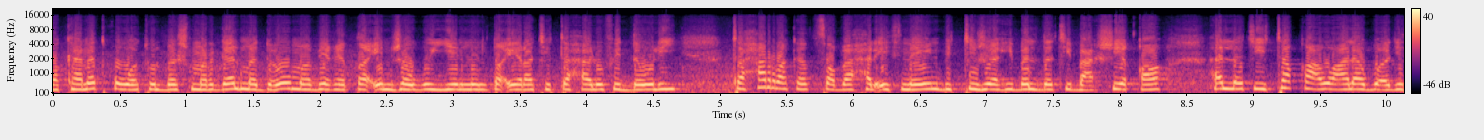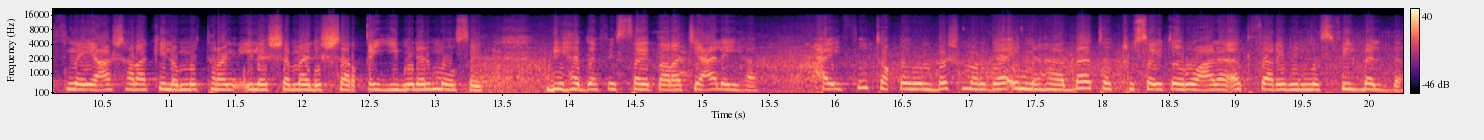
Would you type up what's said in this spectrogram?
وكانت قوة البشمركة المدعومة بغطاء جوي من طائرة التحالف الدولي تحركت صباح الاثنين باتجاه بلدة بعشيقة التي تقع على بعد 12 كيلومترا إلى الشمال الشرقي من الموصل بهدف السيطرة عليها. حيث تقول البشمركة إنها باتت تسيطر على أكثر من نصف البلدة.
